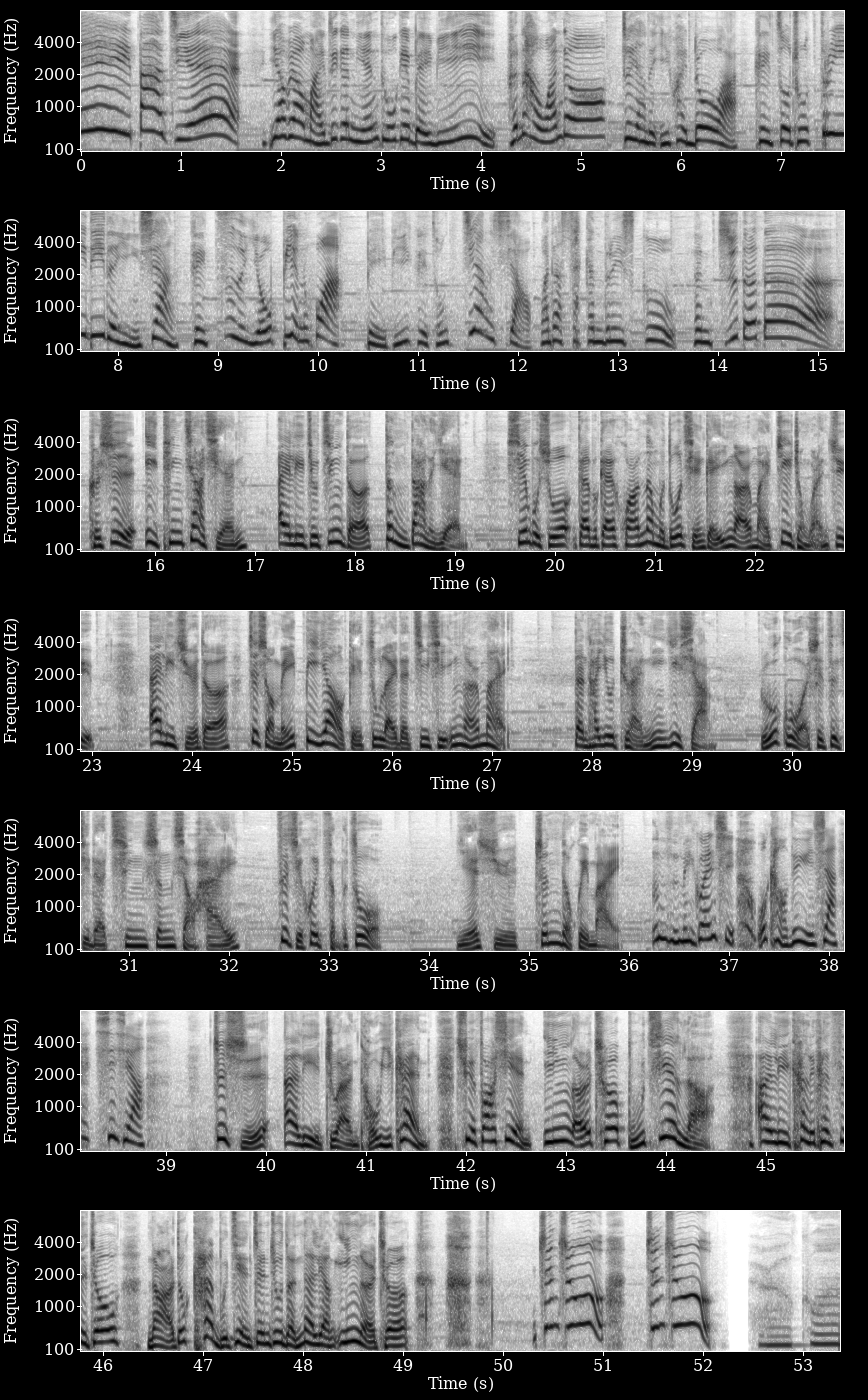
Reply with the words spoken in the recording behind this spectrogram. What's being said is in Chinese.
大姐，要不要买这个粘土给 baby？很好玩的哦。这样的一块豆啊，可以做出 3D 的影像，可以自由变化。baby 可以从这样小玩到 secondary school，很值得的。可是，一听价钱，艾丽就惊得瞪大了眼。先不说该不该花那么多钱给婴儿买这种玩具，艾丽觉得至少没必要给租来的机器婴儿买。但她又转念一想，如果是自己的亲生小孩，自己会怎么做？也许真的会买。嗯，没关系，我考虑一下，谢谢啊。这时，艾丽转头一看，却发现婴儿车不见了。艾丽看了看四周，哪儿都看不见珍珠的那辆婴儿车。珍珠，珍珠！如果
